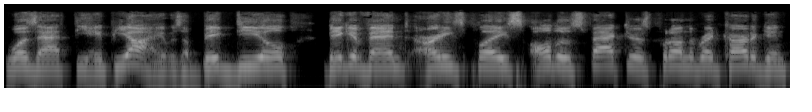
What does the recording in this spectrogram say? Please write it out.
was at the API. It was a big deal, big event, Arnie's place, all those factors put on the red cardigan.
